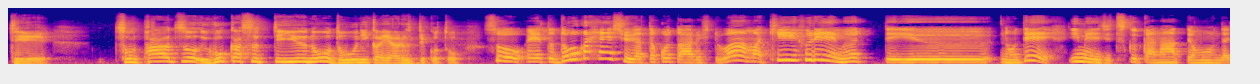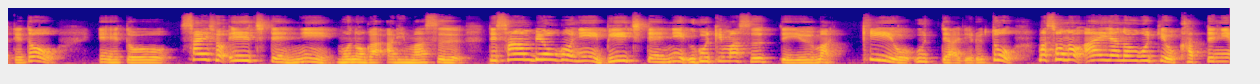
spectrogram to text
て、そのパーツを動かすっていうのをどうにかやるってこと？そう、えっ、と、動画編集やったことある人は、まあ、キーフレームっていうので、イメージつくかなって思うんだけど、えっ、と、最初 A 地点にものがあります。で、3秒後に B 地点に動きますっていう、まあ、キーを打ってあげると、まあ、その間の動きを勝手に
